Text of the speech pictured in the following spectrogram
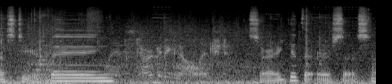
AMS do your thing. Lance target acknowledged. Sorry, get the Ursus, huh?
